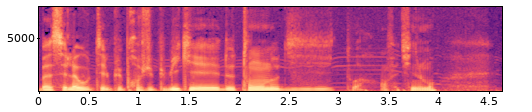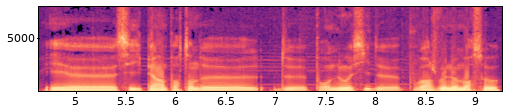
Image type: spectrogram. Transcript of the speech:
bah, c'est là où tu es le plus proche du public et de ton auditoire en fait finalement. Et euh, c'est hyper important de, pour nous aussi de pouvoir jouer nos morceaux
